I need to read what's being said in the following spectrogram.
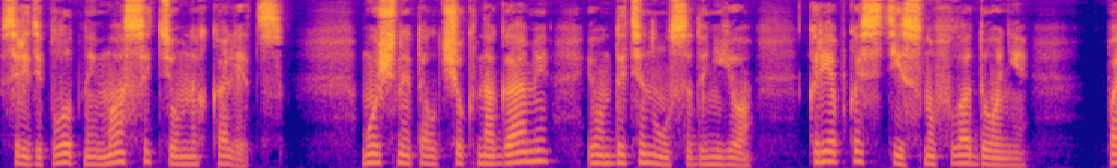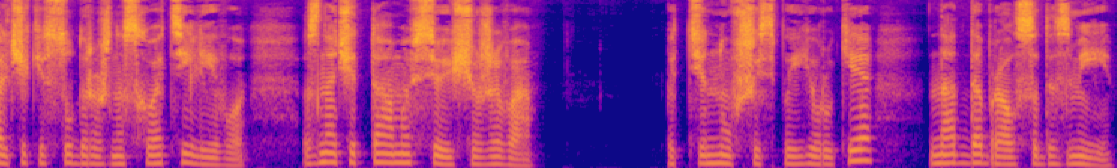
среди плотной массы темных колец. Мощный толчок ногами, и он дотянулся до нее — крепко стиснув ладони. Пальчики судорожно схватили его, значит, Тама все еще жива. Подтянувшись по ее руке, Над добрался до змеи.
